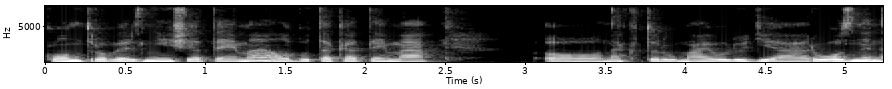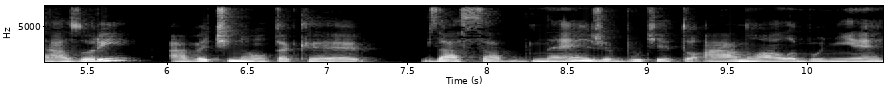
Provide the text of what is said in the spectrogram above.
kontroverznejšia téma, alebo taká téma, na ktorú majú ľudia rôzne názory a väčšinou také zásadné, že buď je to áno alebo nie,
